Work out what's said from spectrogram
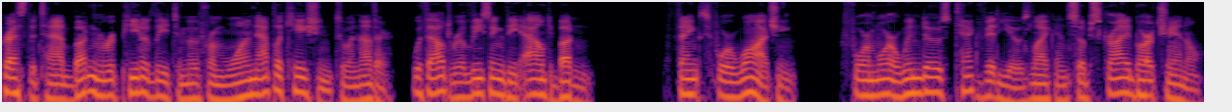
Press the Tab button repeatedly to move from one application to another, without releasing the Alt button. Thanks for watching. For more Windows Tech videos like and subscribe our channel.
